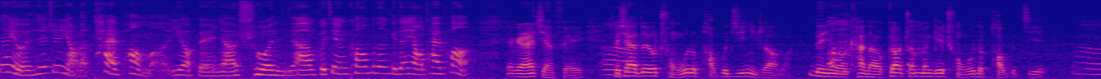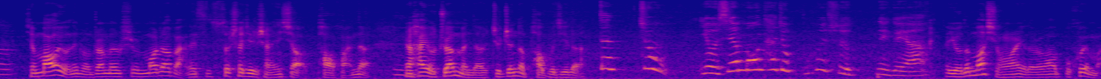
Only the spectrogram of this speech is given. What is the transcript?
但有一些就养的太胖嘛，又要被人家说你啊不健康，不能给它养太胖。要给人家减肥，嗯所以现在都有宠物的跑步机，你知道吗？那天我看到 专专门给宠物的跑步机，嗯，像猫有那种专门是猫抓板，类似设设计成小跑环的，嗯然后还有专门的就真的跑步机的。但就有些猫它就不会去那个呀，有的猫喜欢玩，有的猫不会嘛。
